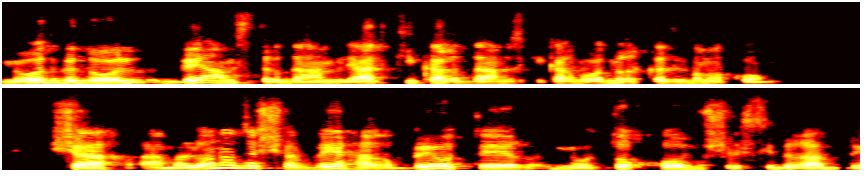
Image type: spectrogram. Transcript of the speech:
מאוד גדול באמסטרדם, ליד כיכר דם, זו כיכר מאוד מרכזית במקום, שהמלון הזה שווה הרבה יותר מאותו חוב של סדרה ב'.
